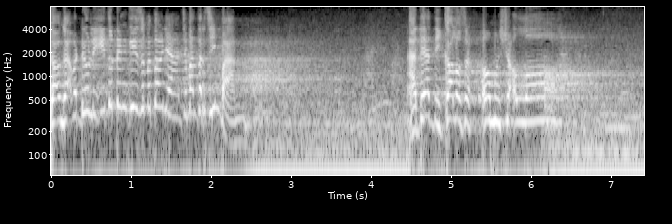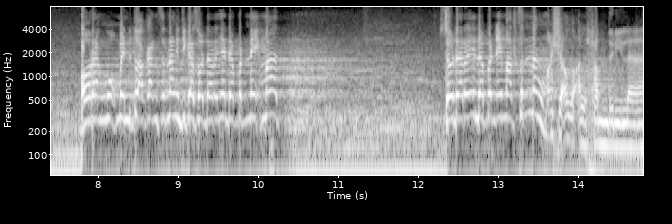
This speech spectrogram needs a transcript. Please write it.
Kalau nggak peduli itu dengki sebetulnya. Cuma tersimpan. Hati-hati. Kalau oh masya Allah. Orang mukmin itu akan senang jika saudaranya dapat nikmat saudaranya dapat nikmat senang Masya Allah. Alhamdulillah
